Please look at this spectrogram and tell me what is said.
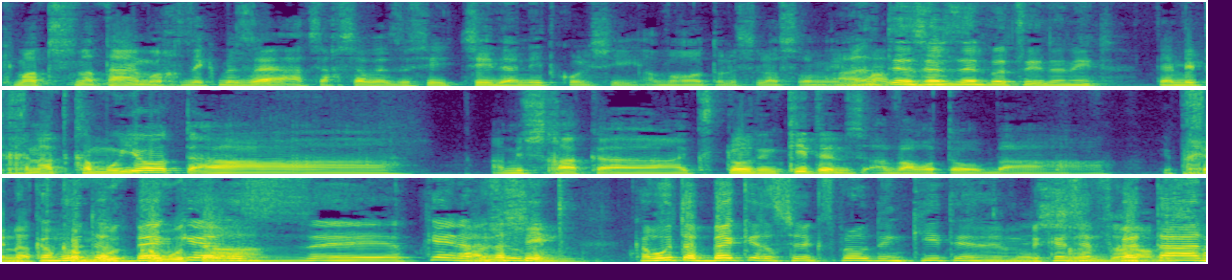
כמעט שנתיים הוא החזיק בזה, עד שעכשיו איזושהי צידנית כלשהי עברה אותו ל-13 מיליון. אל תזלזל בצידנית. ומבחינת כמויות, ה- המשחק ה-Exploding Kittens עבר אותו ב... מבחינת כמות כמות ה backers, אה, כן, האנשים. כמות ה backers של Exploding Kittens הם בכסף 20 דולר קטן,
